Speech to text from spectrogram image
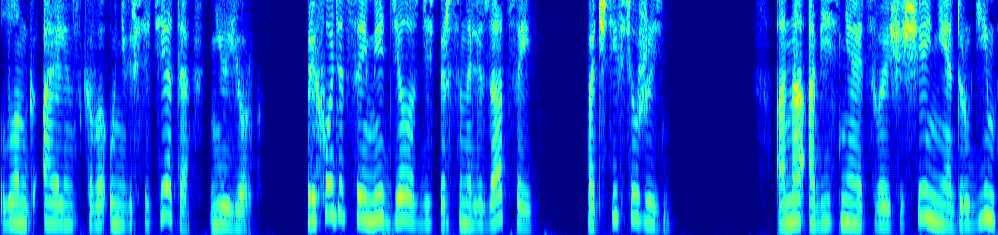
Лонг-Айлендского университета, Нью-Йорк, приходится иметь дело с деперсонализацией почти всю жизнь. Она объясняет свои ощущения другим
